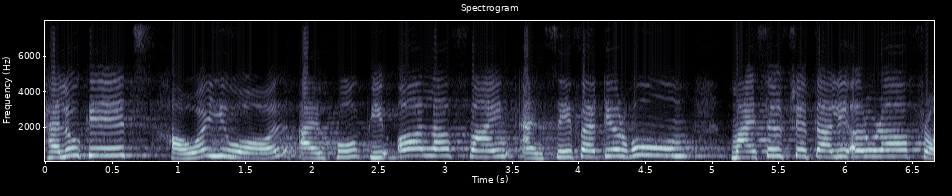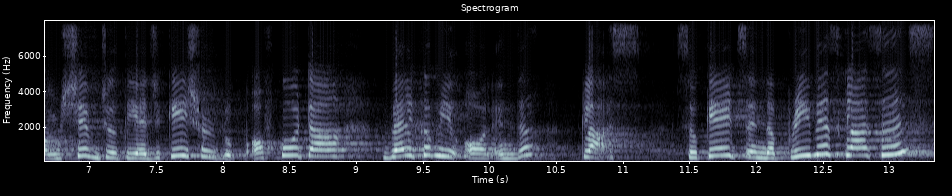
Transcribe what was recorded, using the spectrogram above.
Hello kids, how are you all? I hope you all are fine and safe at your home. Myself Chaitali Arora from Shiv Jyoti Education Group of Kota welcome you all in the class. So kids, in the previous classes,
